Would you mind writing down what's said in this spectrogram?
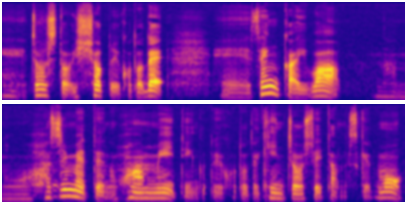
えー、上司と一緒ということで、えー、前回はあの初めてのファンミーティングということで緊張していたんですけども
